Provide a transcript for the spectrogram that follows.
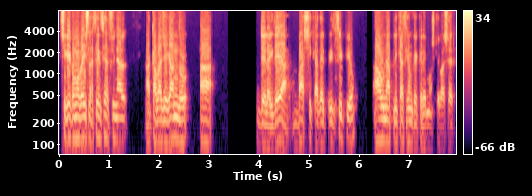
Así que, como veis, la ciencia al final acaba llegando a, de la idea básica del principio a una aplicación que creemos que va a ser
